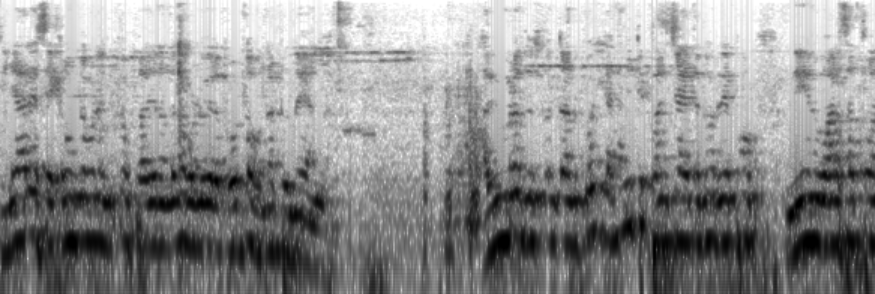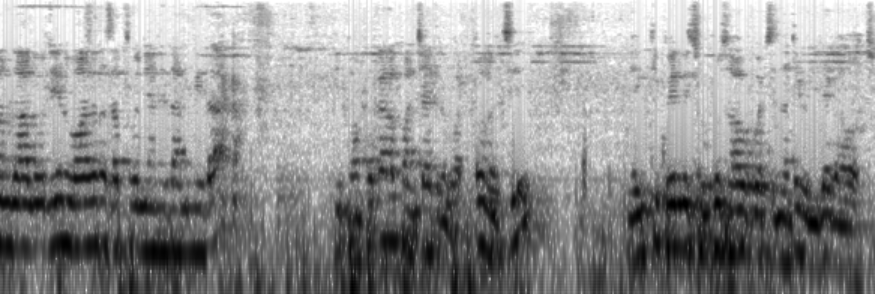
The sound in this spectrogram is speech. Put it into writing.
టీఆర్ఎస్ అకౌంట్లో కూడా ఇంకో పదిహేను వందల రెండు వేల కోట్లు ఉన్నట్టున్నాయి అన్నారు అవి కూడా చూసుకుంటానుకో ఈ అన్నిటి పంచాయతీలు రేపు నేను వారసత్వం రాలు నేను వారసత్వం అనే దాని మీద ఈ పంపకాల పంచాయతీలు పట్టుకొని వచ్చి ఎంకి పెళ్ళి సుబ్బు సాగుకు వచ్చిందంటే ఇదే కావచ్చు.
